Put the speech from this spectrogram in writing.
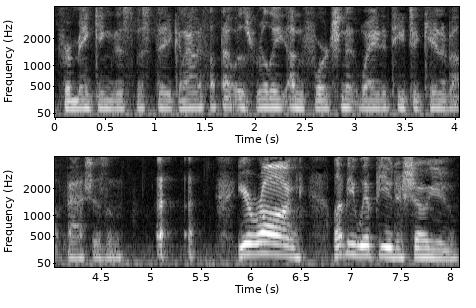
for making this mistake. And I thought that was really unfortunate way to teach a kid about fascism. You're wrong. Let me whip you to show you.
